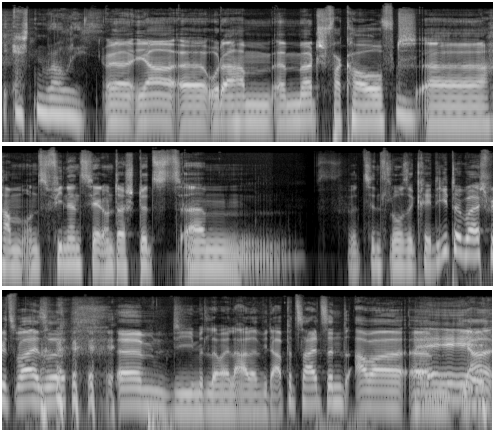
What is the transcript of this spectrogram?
Die echten Roadies. Äh, ja, äh, oder haben äh, Merch verkauft, äh, haben uns finanziell unterstützt, ähm, für zinslose Kredite beispielsweise, ähm, die mittlerweile alle wieder abbezahlt sind, aber ähm, Hey. ja,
